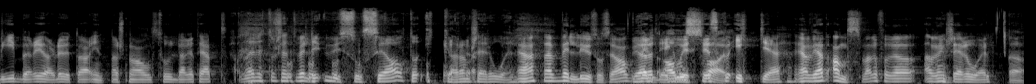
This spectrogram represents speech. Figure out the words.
vi bør gjøre det ut av internasjonal solidaritet. Ja, det er rett og slett veldig usosialt å ikke arrangere OL. Ja, det er veldig usosialt. Veldig egoistisk å ikke Ja, vi har et ansvar for å arrangere OL. Ja.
